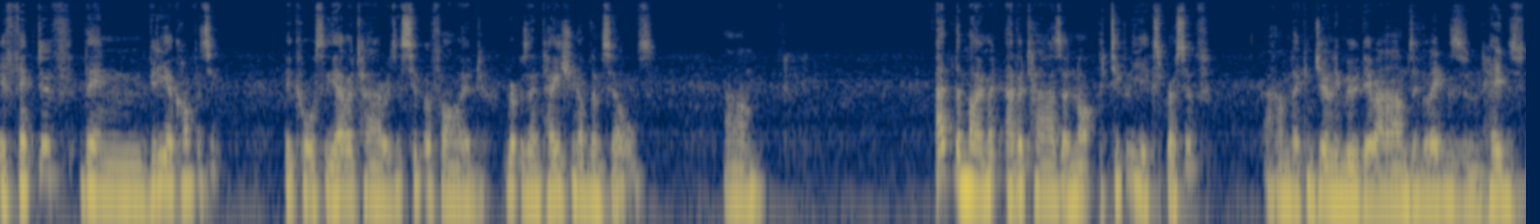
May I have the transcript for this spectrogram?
effective than video conferencing because the avatar is a simplified representation of themselves. Um, at the moment, avatars are not particularly expressive. Um, they can generally move their arms and legs and heads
